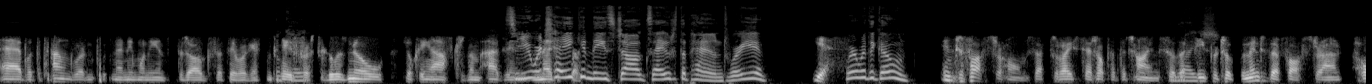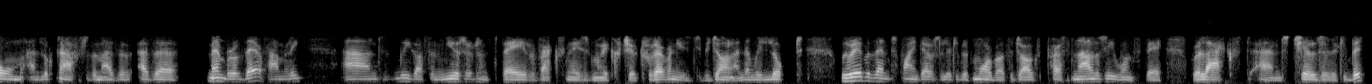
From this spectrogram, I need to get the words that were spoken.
uh, but the pound weren't putting any money into the dogs that they were getting paid okay. for. So there was no looking after them. As in so you were taking these dogs out of the pound, were you? Yes. Where were they going? Into foster homes. That's what I set up at the time, so right. that people took them into their foster home and looked after them as a as a member of their family and we got them neutered and spayed or vaccinated, microchipped, whatever needed to be done. And then we looked, we were able then to find out a little bit more about the dog's personality once they relaxed and chilled a little bit.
